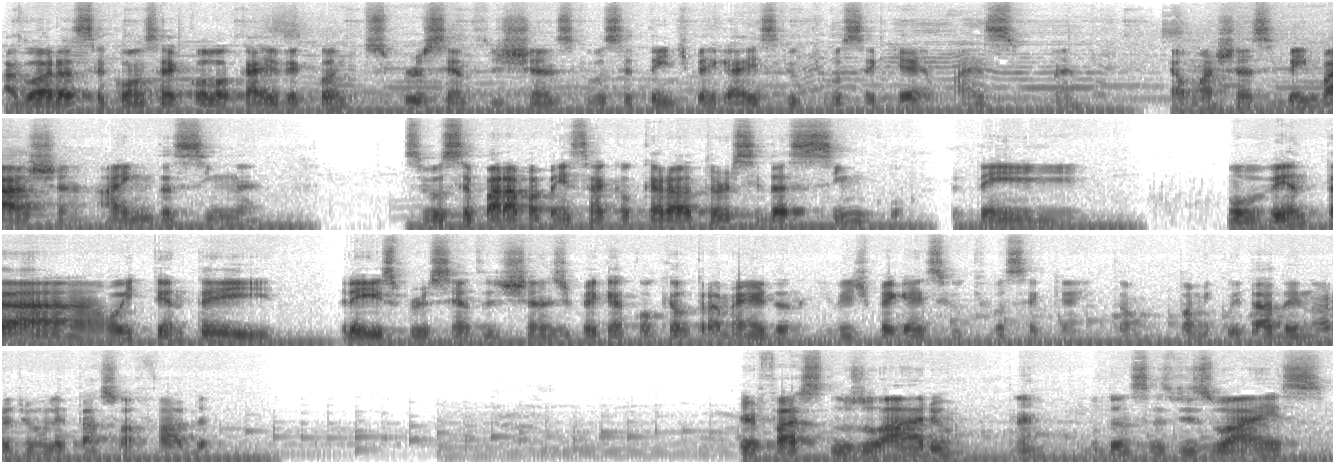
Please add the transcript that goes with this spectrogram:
Agora você consegue colocar e ver quantos por cento de chance que você tem de pegar a skill que você quer, mas, né, é uma chance bem baixa. Ainda assim, né, se você parar para pensar que eu quero a torcida 5, você tem 90, 83% de chance de pegar qualquer outra merda, né, em vez de pegar a skill que você quer. Então, tome cuidado aí na hora de roletar sua fada. Interface do usuário, né? mudanças visuais.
